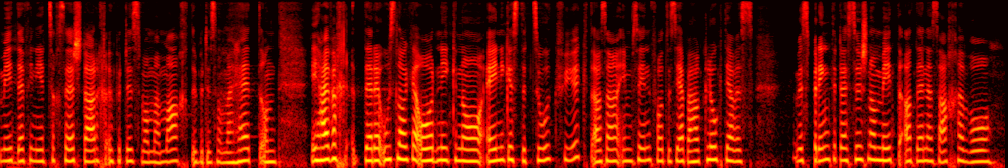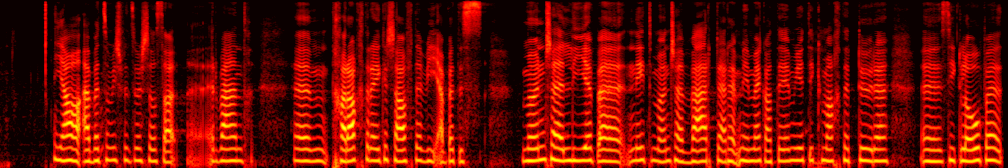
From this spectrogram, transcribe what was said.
man definiert sich sehr stark über das, was man macht, über das, was man hat. Und ich habe einfach dieser Auslageordnung noch einiges dazugefügt. Also im Sinne von, dass ich eben halt geschaut ja, was, was bringt er denn sonst noch mit an diesen Sachen, wo ja, eben zum Beispiel, du hast so erwähnt, ähm, die Charaktereigenschaften, wie eben das Menschen lieben, nicht Menschen werten. Er hat mich mega demütig gemacht dadurch. Äh, sie glauben,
